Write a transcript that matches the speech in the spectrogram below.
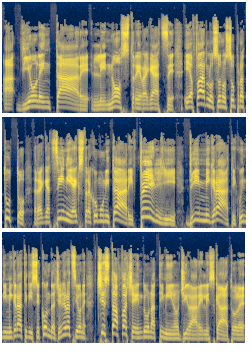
a violentare le nostre ragazze. E a farlo sono soprattutto ragazzini extracomunitari, figli di immigrati, quindi immigrati di seconda generazione, ci sta facendo un attimino girare le scatole.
